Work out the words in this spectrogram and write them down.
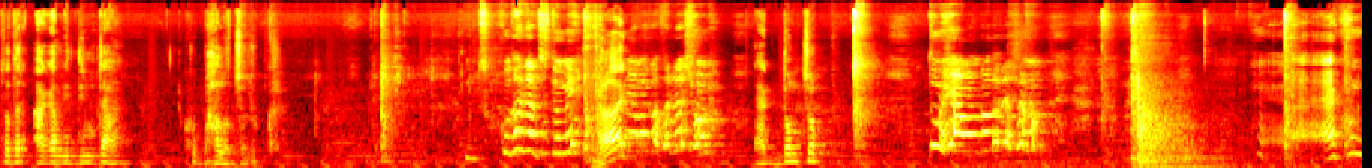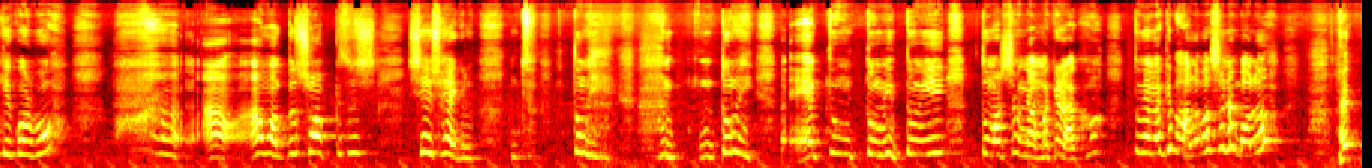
তোদের আগামী দিনটা খুব ভালো চলুক। কোথায় যাচ্ছ তুমি? হাই। তুমি আমার কথাটা শোনো। একদম চুপ। তুমি আমার কথাটা শোনো। এখন কি করব? আ- আমার তো সব কিছু শেষ হয়ে গেল। তু- তুমি তুমি এ, তু- তুমি তুমি তোমার সঙ্গে আমাকে রাখো। তুমি আমাকে ভালোবাসো না বলো? হ্যাঁ।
